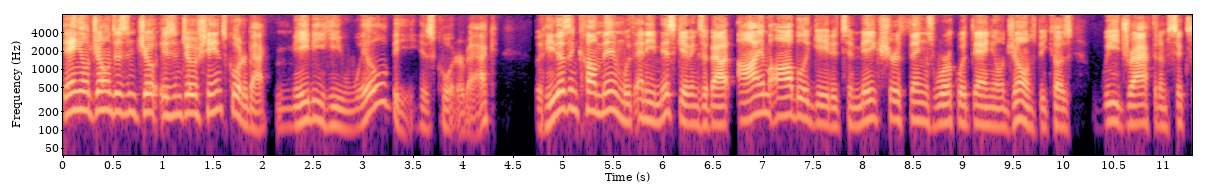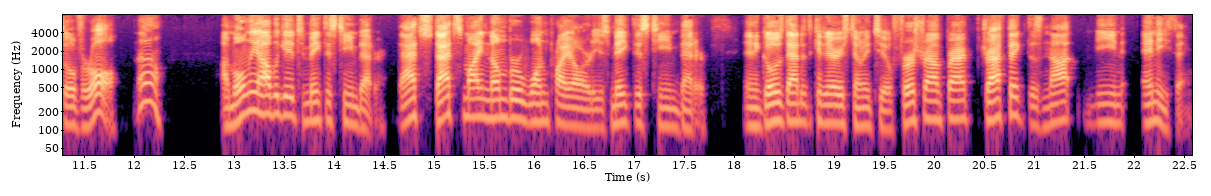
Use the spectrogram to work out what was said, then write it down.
Daniel Jones isn't Joe isn't Joe Schoen's quarterback. Maybe he will be his quarterback, but he doesn't come in with any misgivings about I'm obligated to make sure things work with Daniel Jones because we drafted him six overall. No. I'm only obligated to make this team better. That's that's my number one priority is make this team better. And it goes down to the Kadarius Toney too. First round draft pick does not mean anything.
